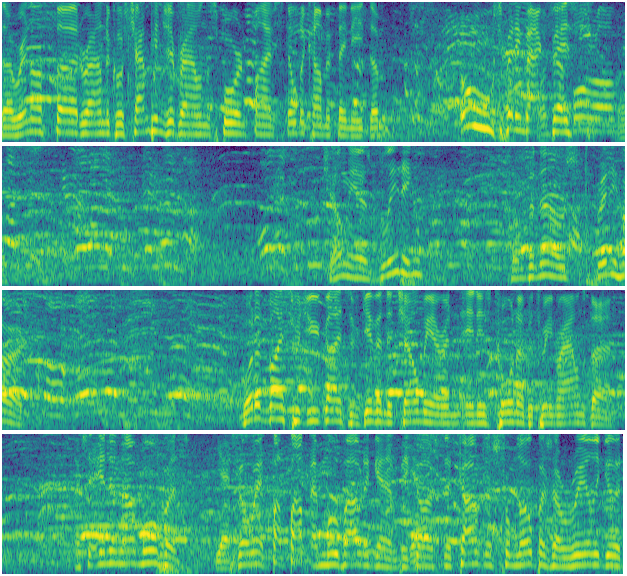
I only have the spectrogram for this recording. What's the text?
So we're in our third round. Of course, championship rounds, four and five, still to come if they need them. Ooh, spinning back fist. Forearm. Chelmiah is bleeding from the nose pretty hard. What advice would you guys have given to Chelmiah in, in his corner between rounds there? It's an in and out movement. Yes. Go in, pop, pop, and move out again because Yes. the counters from Lopez are really good.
